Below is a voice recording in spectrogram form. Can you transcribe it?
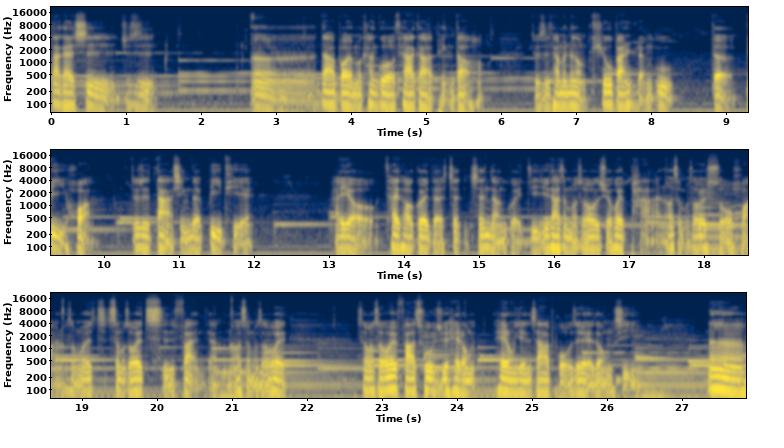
大概是就是呃，大家不知道有没有看过蔡阿嘎的频道哈？就是他们那种 Q 版人物的壁画，就是大型的壁贴。还有蔡桃贵的生生长轨迹，就是它什么时候学会爬，然后什么时候会说话，然后什么会什么时候会吃饭这样，然后什么时候会什么时候会发出就是黑龙黑龙岩沙坡之类的东西。那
